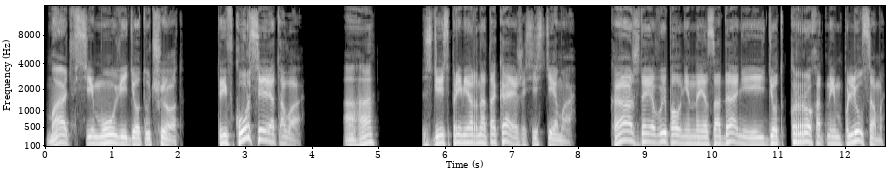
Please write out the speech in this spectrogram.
Мать всему ведет учет. Ты в курсе этого? Ага. Здесь примерно такая же система. Каждое выполненное задание идет крохотным плюсом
